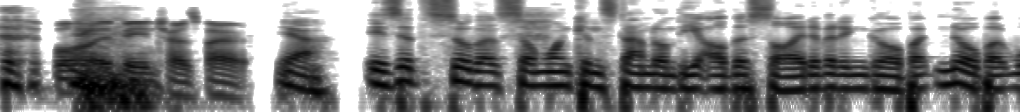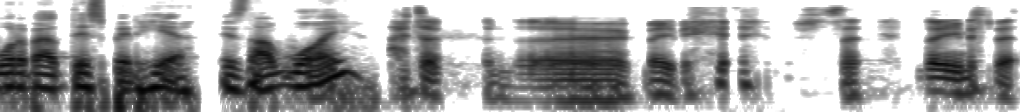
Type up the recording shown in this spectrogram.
or it being transparent Yeah. Is it so that someone can stand on the other side of it and go, but no, but what about this bit here? Is that why? i don't know maybe So- no you missed a bit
